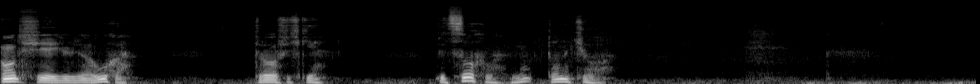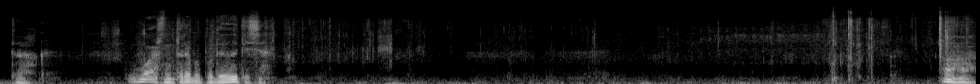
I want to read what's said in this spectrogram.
От ще Юліна вуха. Трошечки підсохло, ну то нічого. Так. Уважно треба подивитися. Ага,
